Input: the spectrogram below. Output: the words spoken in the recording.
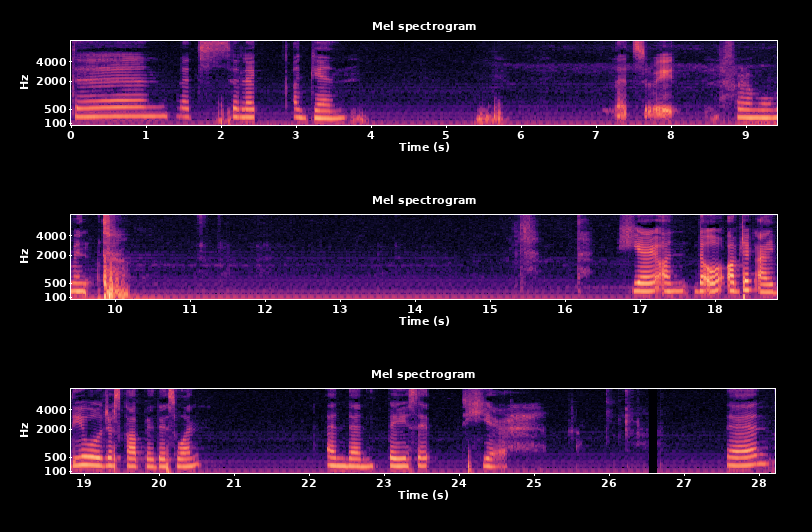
Then let's select again. Let's wait for a moment. Here on the object ID, we'll just copy this one and then paste it here. Then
